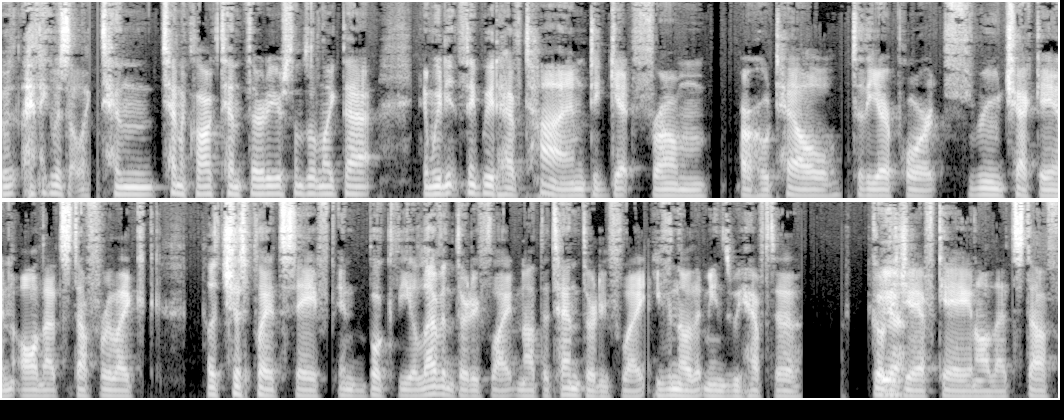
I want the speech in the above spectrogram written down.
it was, I think it was at like 10, 10 o'clock, 1030 or something like that. And we didn't think we'd have time to get from our hotel to the airport through check-in, all that stuff. We're like, let's just play it safe and book the 1130 flight, not the 1030 flight, even though that means we have to go Yeah. to JFK and all that stuff.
